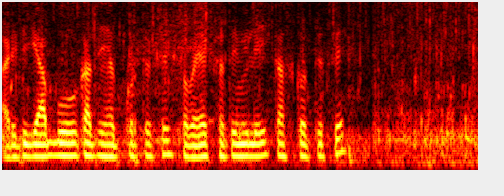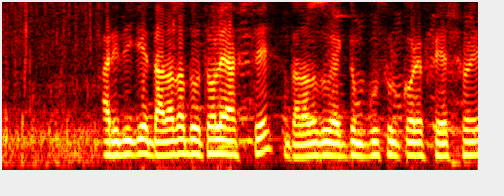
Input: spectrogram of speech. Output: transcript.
আর এদিকে আব্বু কাজে হেল্প করতেছে, সবাই একসাথে মিলেই কাজ করতেছে। আর এদিকে দাদা দাদু চলে আসছে, দাদা দাদু একদম গুসুল করে ফ্রেশ হয়ে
